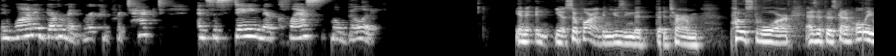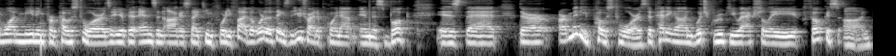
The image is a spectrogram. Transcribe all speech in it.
They wanted government where it could protect and sustain their class mobility. And, and, you know, so far I've been using the, the term post-war as if there's kind of only one meaning for post-war as if it ends in August 1945. But one of the things that you try to point out in this book is that there are, are many post-wars, depending on which group you actually focus on.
